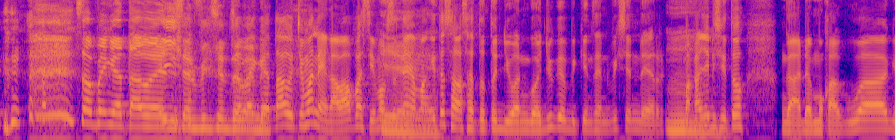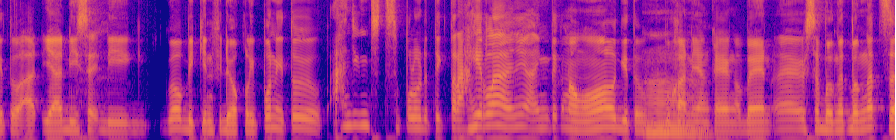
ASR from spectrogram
Sampai nggak tahu aja science fiction sampai nggak tahu. Cuman ya nggak apa-apa sih. Maksudnya Iya, emang iya. itu salah satu tujuan gue juga bikin science fiction der. Hmm. makanya di situ nggak ada muka gue gitu. Ya di di gue bikin video klip pun itu anjing 10 detik terakhir lah ini anjing teh nongol gitu Ah. bukan yang kayak ngeband eh sebanget banget se,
